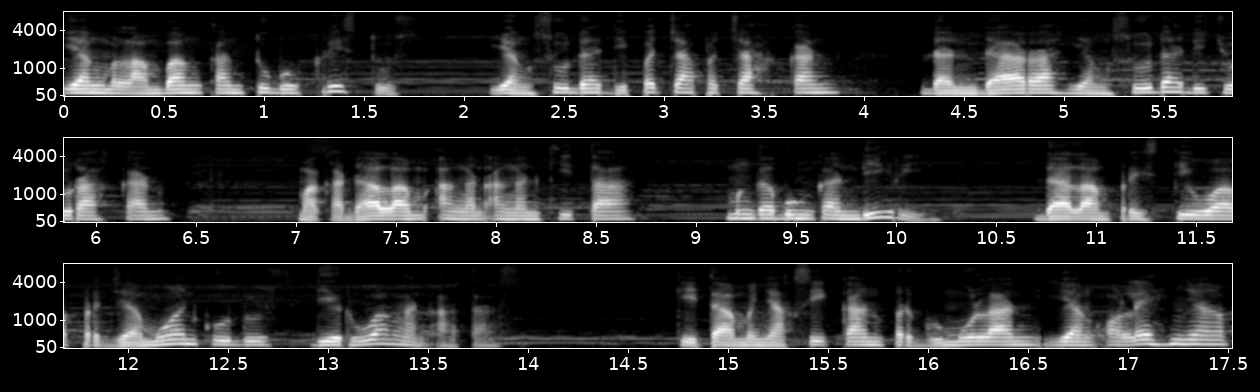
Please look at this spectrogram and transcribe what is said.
yang melambangkan tubuh Kristus yang sudah dipecah-pecahkan dan darah yang sudah dicurahkan, maka dalam angan-angan kita menggabungkan diri dalam peristiwa perjamuan kudus di ruangan atas. Kita menyaksikan pergumulan yang olehnya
